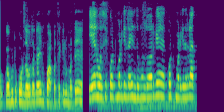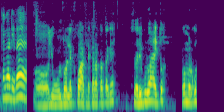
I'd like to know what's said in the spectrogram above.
ಒಪ್ಕೊಬಿಟ್ಟು ಕೊಡ್ದವ್ದಾಗ ಇನ್ನು ಪಾಪ ತಗಿಲು ಮತ್ತೆ. ಏನ್ ಹೊಸಿ ಕೊಟ್ಟು ಮಾಡಿದ್ರೆ ಹಿಂದೆ ಮುಂದುವರೆಗೆ ಕೊಟ್ಟು ಮಾಡಿದ್ರೆ ಅದಕ್ಕೆ ಗಾಡಿರ ಇವಳು ಒಳ್ಳೆ ಕ್ವಾಟ್ಲೆ ಕರಪ್ಪ ತಗೆ ಸರಿ ಬಿಡು ಆಯ್ತು. ಮಾಡ್ಗು. ಮಡ್ಗು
